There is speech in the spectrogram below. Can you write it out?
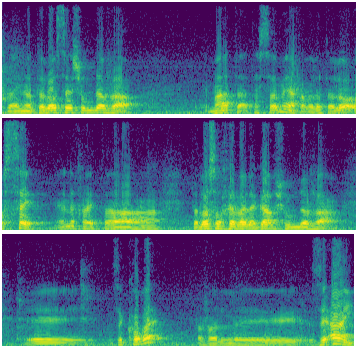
עדיין אתה לא עושה שום דבר. מה אתה? אתה שמח, אבל אתה לא עושה. אין לך את ה... אתה לא סוחב על הגב שום דבר. אה, זה קורה, אבל אה, זה עין.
